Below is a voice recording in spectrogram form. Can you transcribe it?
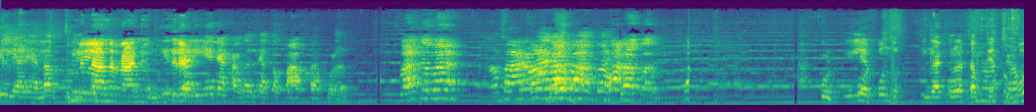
ಇರ್ಲಿ ಎಲ್ಲ ತುಂಬಿಲ್ಲ ಅಂದ್ರೆ ನಾನು ಏನ್ ಯಾಕಾಗಲ್ಲ ಯಾಕಪ್ಪ ಪಾಪ ಹಾಕೊಳ್ಳಲ್ಲ ಇಲ್ಲೇ ಕುಂದ್ರು ತಿಂಗಳ ತಿಂಗಳ ತಪ್ಪದೆ ತುಂಬು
